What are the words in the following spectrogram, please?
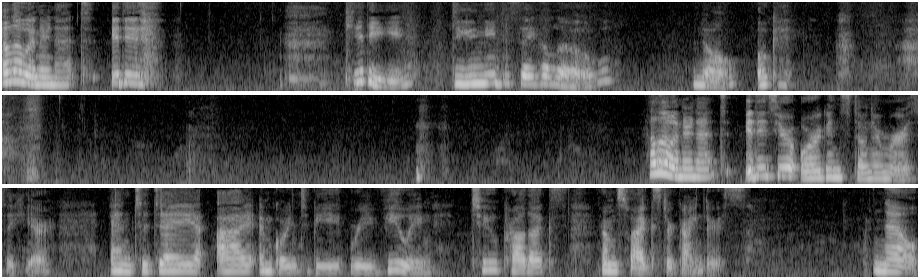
Hello, Internet. It is. Kitty, do you need to say hello? No? Okay. Hello, Internet. It is your Oregon Stoner Marissa here, and today I am going to be reviewing two products from Swagster Grinders. Now,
